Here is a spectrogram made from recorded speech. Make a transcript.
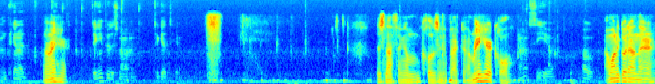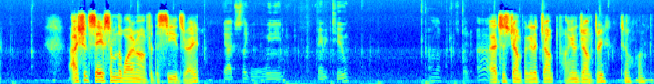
I'm just gonna I'm right here. digging through this mountain to get to you. There's nothing. I'm closing it back up. I'm right here, Cole. I don't see you. Oh, I want to go down there. I should save some of the watermelon for the seeds, right? yeah, just like we need maybe two. Oh look, spider. Ah, Let's just jump. I'm gonna jump. I'm gonna jump. Three, two, one.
